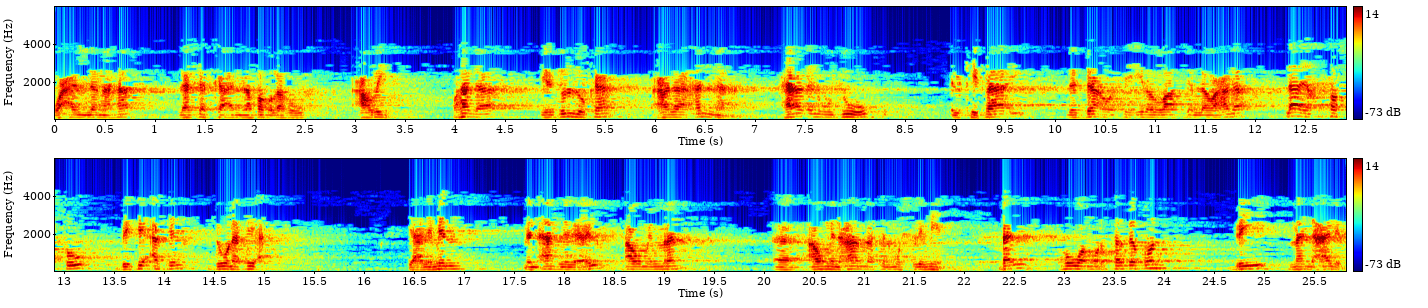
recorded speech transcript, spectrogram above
وعلمها لا شك أن فضله عظيم. وهذا يدلك على أن هذا الوجوب الكفائي للدعوة إلى الله جل وعلا لا يختص بفئة دون فئة. يعني من من أهل العلم أو ممن أو من عامة المسلمين. بل هو مرتبط بمن علم.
